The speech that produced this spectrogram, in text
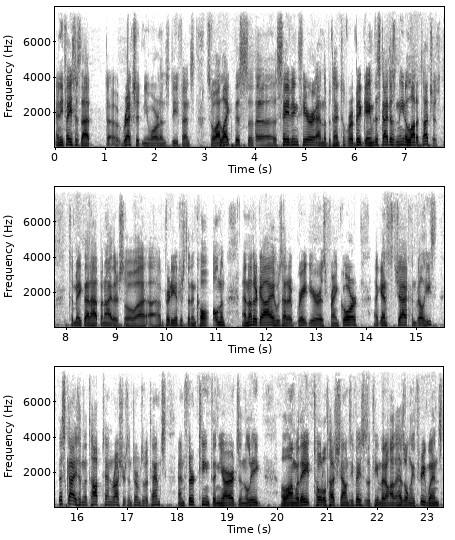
and he faces that uh, wretched New Orleans defense. So I like this uh, savings here and the potential for a big game. This guy doesn't need a lot of touches to make that happen either. So uh, I'm pretty interested in Coleman. Another guy who's had a great year is Frank Gore against Jacksonville. He's this guy's in the top 10 rushers in terms of attempts and 13th in yards in the league along with eight total touchdowns. He faces a team that has only three wins.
